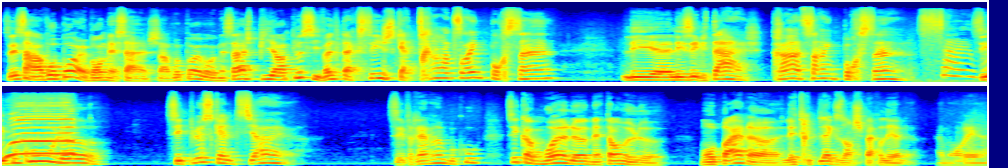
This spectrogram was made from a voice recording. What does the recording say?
Tu sais, ça envoie pas un bon message. Ça envoie pas un bon message. Puis en plus, ils veulent taxer jusqu'à 35 les, euh, les héritages. 35% C'est beaucoup, là. C'est plus que le tiers. C'est vraiment beaucoup. Tu sais, comme moi, là, mettons, là, mon père le triplex dont je parlais, là, à Montréal.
